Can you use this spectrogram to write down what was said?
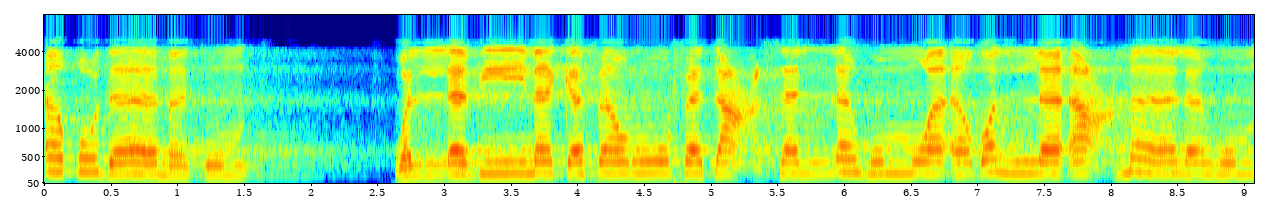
أقدامكم والذين كفروا فتعسا لهم وأضل أعمالهم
